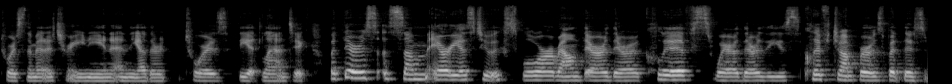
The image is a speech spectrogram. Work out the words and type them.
towards the Mediterranean and the other towards the Atlantic. But there's uh, some areas to explore around there. There are cliffs where there are these cliff jumpers, but there's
